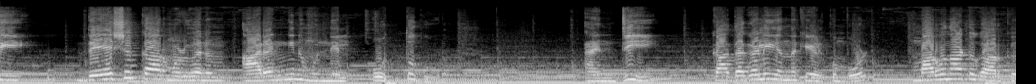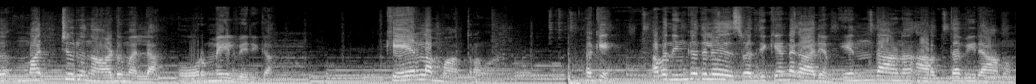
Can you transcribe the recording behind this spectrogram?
സി ദേശക്കാർ മുഴുവനും അരങ്ങിനു മുന്നിൽ ഒത്തുകൂടും. ആൻഡ് ഡി കഥകളി എന്ന് കേൾക്കുമ്പോൾ മറുനാട്ടുകാർക്ക് മറ്റൊരു നാടുമല്ല ഓർമ്മയിൽ വരിക. കേരളം മാത്രമാണ്. ഓക്കെ അപ്പൊ നിങ്ങൾക്ക് ഇതിൽ ശ്രദ്ധിക്കേണ്ട കാര്യം എന്താണ് അർദ്ധവിരാമം?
